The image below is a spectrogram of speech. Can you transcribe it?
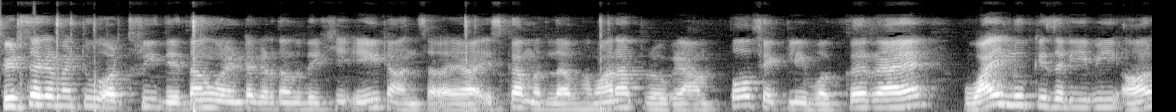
फिर से अगर मैं टू और थ्री देता हूँ और एंटर करता हूँ तो देखिए एट आंसर आया। इसका मतलब हमारा प्रोग्राम परफेक्टली वर्क कर रहा है वाइल लूप के ज़रिए भी और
